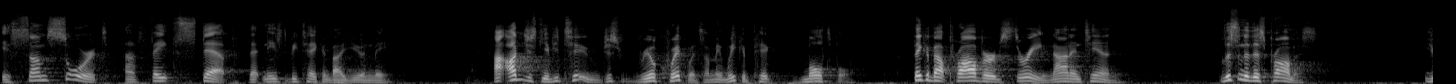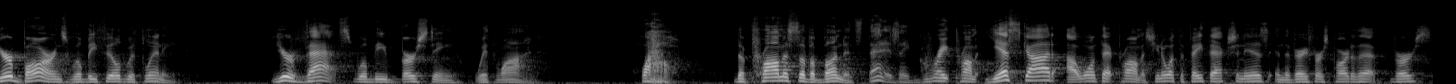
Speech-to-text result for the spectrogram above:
is some sort of faith step that needs to be taken by you and me. I'll just give you two, just real quick ones. I mean, we could pick multiple. Think about Proverbs 3 9 and 10. Listen to this promise Your barns will be filled with plenty, your vats will be bursting with wine. Wow. The promise of abundance. That is a great promise. Yes, God, I want that promise. You know what the faith action is in the very first part of that verse?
